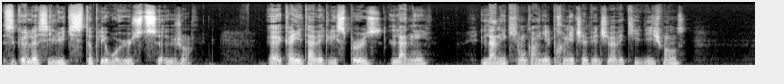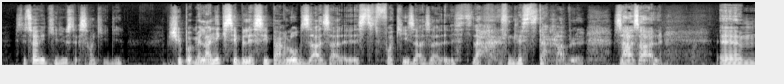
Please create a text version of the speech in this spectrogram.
ce gars-là, c'est lui qui stoppe les Warriors tout seul, genre. Euh, quand il était avec les Spurs, l'année l'année qu'ils ont gagné le premier championship avec KD, je pense. C'était-tu avec KD ou c'était sans KD? Je sais pas, mais l'année qu'il s'est blessé par l'autre Zaza, le petit fucky Zaza, le petit arabe. Euh,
